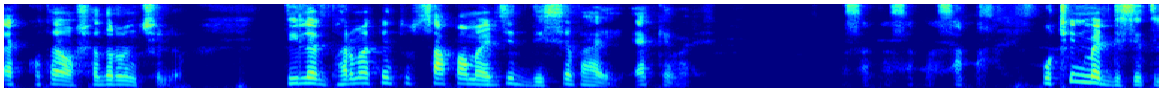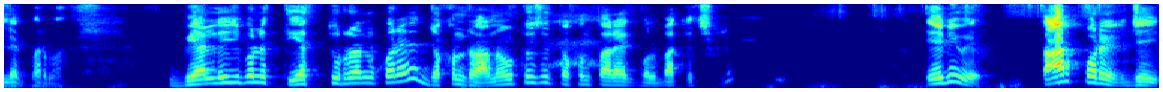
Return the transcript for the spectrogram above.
এক কথায় অসাধারণ ছিল। তিলক ভার্মা কিন্তু চাপা মাইর যে দিছে ভাই, একেবারে। চাপা চাপা চাপা। কঠিন ম্যাচ দিছে তিলক ভার্মা বিয়াল্লিশ বলে তিয়াত্তর রান করে, যখন রান আউট হয়েছে তখন তার এক বল বাকি ছিল। এনিওয়ে তারপরের যেই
